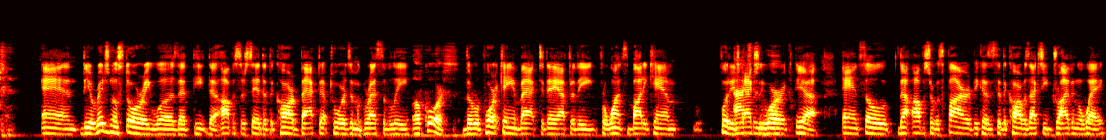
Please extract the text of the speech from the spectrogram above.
And the original story was that the, the officer said that the car backed up towards him aggressively. Of course. The report came back today after the, for once, body cam footage Actually actually, worked. worked. Yeah. And so that officer was fired because it said the car was actually driving away.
